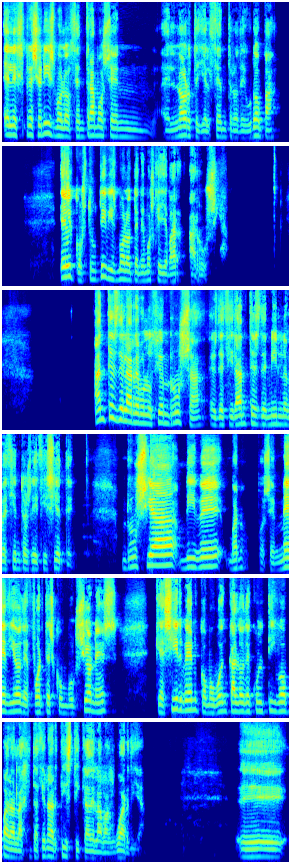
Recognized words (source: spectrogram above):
el expresionismo lo centramos en el norte y el centro de Europa, el constructivismo lo tenemos que llevar a Rusia. Antes de la Revolución rusa, es decir, antes de 1917, Rusia vive, bueno, pues en medio de fuertes convulsiones que sirven como buen caldo de cultivo para la agitación artística de la vanguardia. Eh,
